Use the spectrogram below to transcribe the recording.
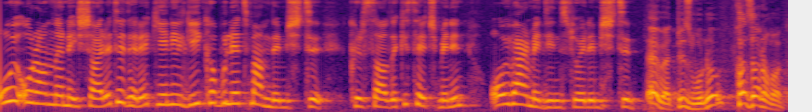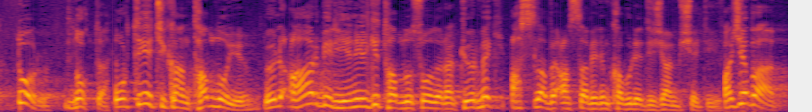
oy oranlarına işaret ederek yenilgiyi kabul etmem demişti. Kırsaldaki seçmenin oy vermediğini söylemişti. Evet biz bunu kazanamadık. Doğru. Nokta. Ortaya çıkan tabloyu böyle ağır bir yenilgi tablosu olarak görmek asla ve asla benim kabul edeceğim bir şey değil. Acaba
